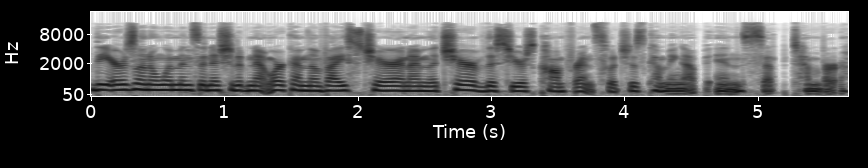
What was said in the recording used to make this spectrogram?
The Arizona Women's Initiative Network. I'm the vice chair and I'm the chair of this year's conference, which is coming up in September.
